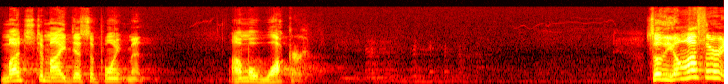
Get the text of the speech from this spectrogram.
much to my disappointment. I'm a walker. So the author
